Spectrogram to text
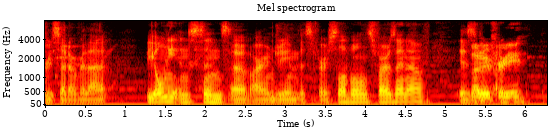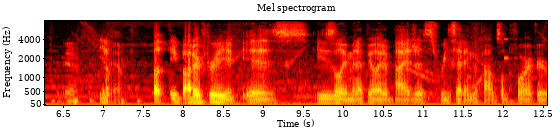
reset over that. The only instance of RNG in this first level, as far as I know, is the Butterfree. Yep. Yeah. But the Butterfree is easily manipulated by just resetting the console before every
